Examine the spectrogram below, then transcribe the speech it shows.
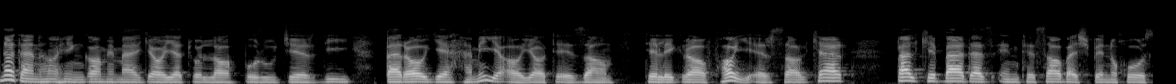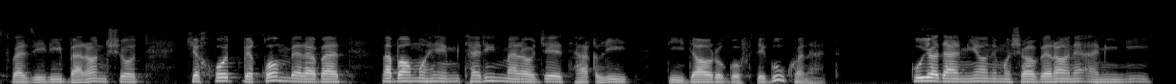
نه تنها هنگام مرگ آیت الله بروجردی برای همه آیات اعزام تلگراف هایی ارسال کرد بلکه بعد از انتصابش به نخست وزیری بران شد که خود به قم برود و با مهمترین مراجع تقلید دیدار و گفتگو کند. گویا در میان مشاوران امینی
